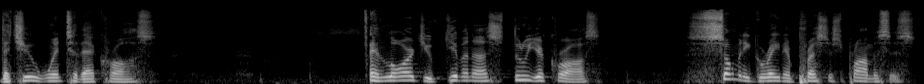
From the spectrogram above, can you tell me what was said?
that you went to that cross. And Lord, you've given us through your cross so many great and precious promises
